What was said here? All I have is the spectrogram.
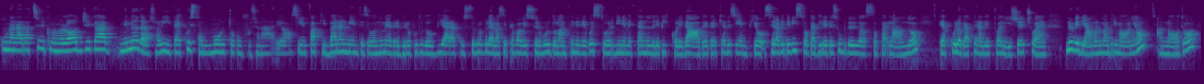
una narrazione cronologica nemmeno della sua vita e questo è molto confusionario. Sì, infatti banalmente secondo me avrebbero potuto ovviare a questo problema se proprio avessero voluto mantenere quest'ordine mettendo delle piccole date, perché ad esempio se l'avete visto capirete subito di cosa sto parlando, che è quello che ha appena detto Alice, cioè noi vediamo il matrimonio a Noto,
